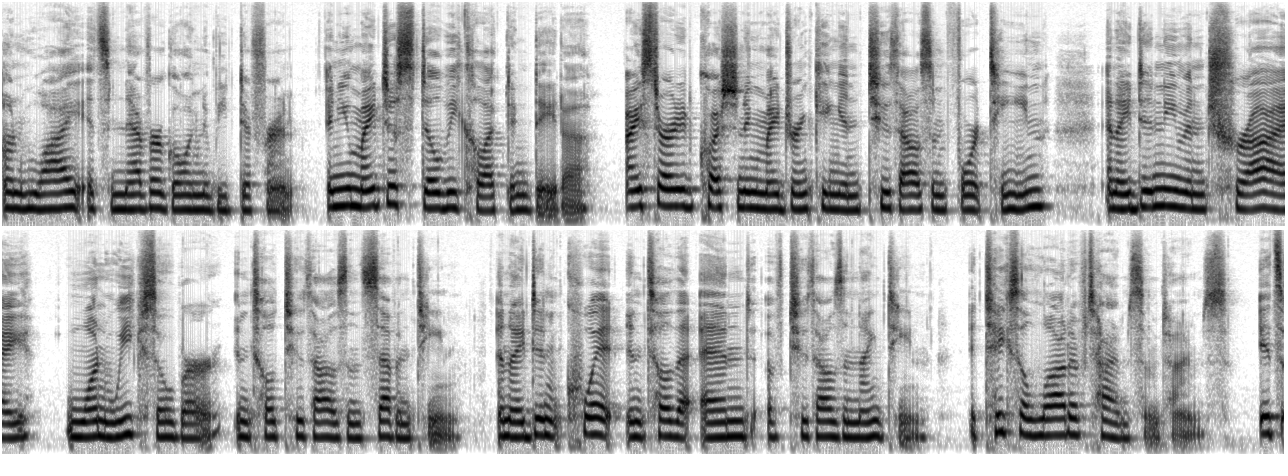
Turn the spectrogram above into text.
on why it's never going to be different. And you might just still be collecting data. I started questioning my drinking in 2014, and I didn't even try one week sober until 2017. And I didn't quit until the end of 2019. It takes a lot of time sometimes. It's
